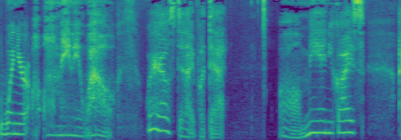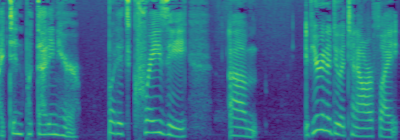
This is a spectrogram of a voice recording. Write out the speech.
when you're oh maybe wow. Where else did i put that? Oh man you guys i didn't put that in here. But it's crazy. Um, if you're going to do a 10 hour flight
